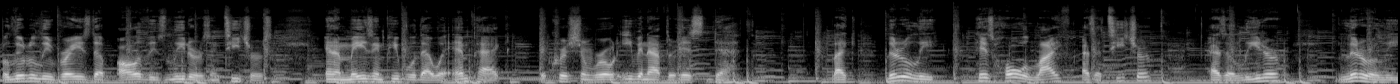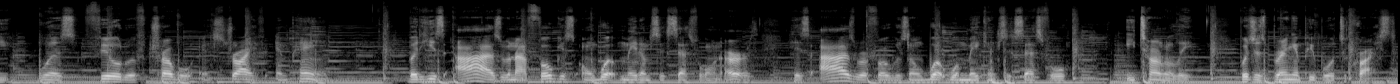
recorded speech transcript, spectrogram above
but literally raised up all of these leaders and teachers and amazing people that would impact the Christian world even after his death. Like, literally, his whole life as a teacher, as a leader, literally was filled with trouble and strife and pain. But his eyes were not focused on what made him successful on earth. His eyes were focused on what will make him successful eternally, which is bringing people to Christ.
